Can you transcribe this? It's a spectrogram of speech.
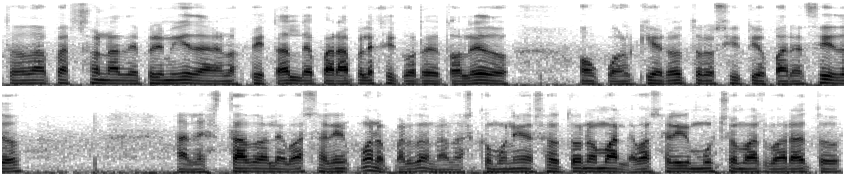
toda persona deprimida en el Hospital de Parapléjicos de Toledo o cualquier otro sitio parecido, al Estado le va a salir, bueno, perdón, a las comunidades autónomas le va a salir mucho más barato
